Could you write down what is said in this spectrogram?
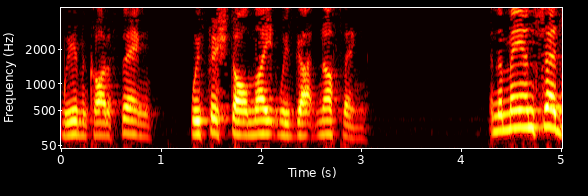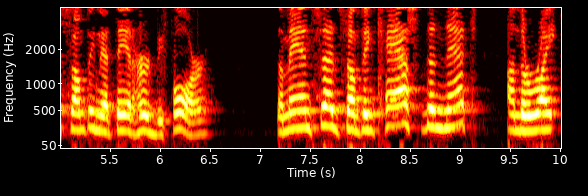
We haven't caught a thing. We fished all night and we've got nothing. And the man said something that they had heard before. The man said something, cast the net on the right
